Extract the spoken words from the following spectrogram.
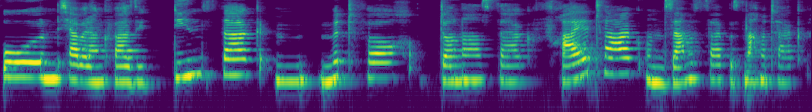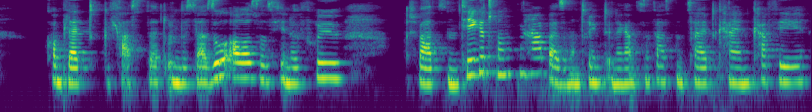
Und ich habe dann quasi Dienstag, Mittwoch, Donnerstag, Freitag und Samstag bis Nachmittag komplett gefastet. Und es sah so aus, dass ich in der Früh schwarzen Tee getrunken habe. Also man trinkt in der ganzen Fastenzeit keinen Kaffee,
